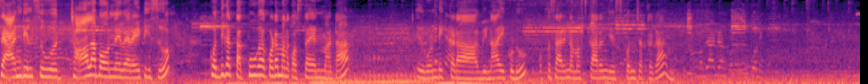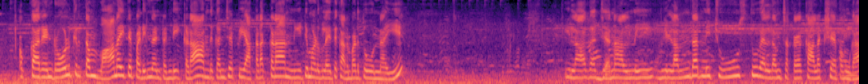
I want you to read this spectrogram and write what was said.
శాండిల్స్ చాలా బాగున్నాయి వెరైటీస్. కొద్దిగా తక్కువగా కూడా మనకు వస్తాయన్నమాట. ఇదిగోండి ఇక్కడ వినాయకుడు. ఒక్కసారి నమస్కారం చేసుకొని చక్కగా ఒక్క రెండు రోజుల క్రితం వాన అయితే పడిందంటండి ఇక్కడ. అందుకని చెప్పి అక్కడక్కడ నీటి మడుగులు అయితే కనబడుతూ ఉన్నాయి. ఇలాగ జనాల్ని వీళ్ళందరినీ చూస్తూ వెళ్దాం చక్కగా కాలక్షేపంగా.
